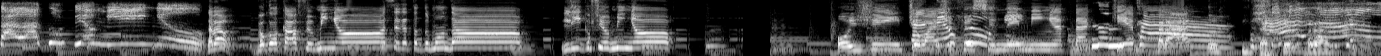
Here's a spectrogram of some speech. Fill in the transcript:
Tá lá com o filminho. Tá bom, vou colocar o filminho. Senta todo mundo. Liga o filminho. Ô, gente, eu Cadê acho o que o cineminha tá quebrado. Tá quebrado.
